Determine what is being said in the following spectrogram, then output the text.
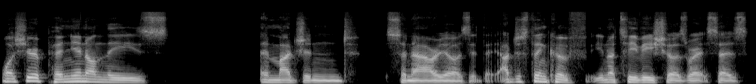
What's your opinion on these imagined scenarios? It, I just think of you know TV shows where it says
